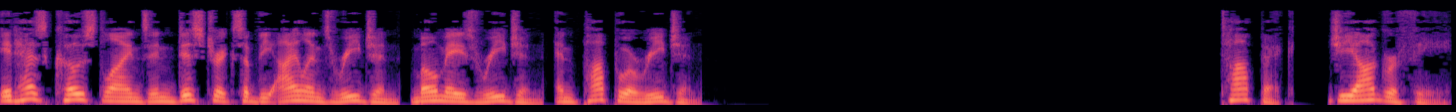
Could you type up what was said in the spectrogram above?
It has coastlines in districts of the Islands Region, Momase Region, and Papua Region. Geography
